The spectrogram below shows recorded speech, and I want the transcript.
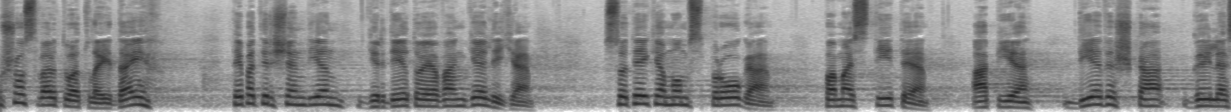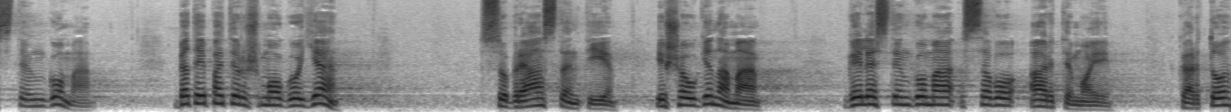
Aušos vartų atlaidai, taip pat ir šiandien girdėtoje Evangelija, suteikia mums progą pamastyti apie dievišką gailestingumą, bet taip pat ir žmoguje subręstantį, išauginamą gailestingumą savo artimoj, kartu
